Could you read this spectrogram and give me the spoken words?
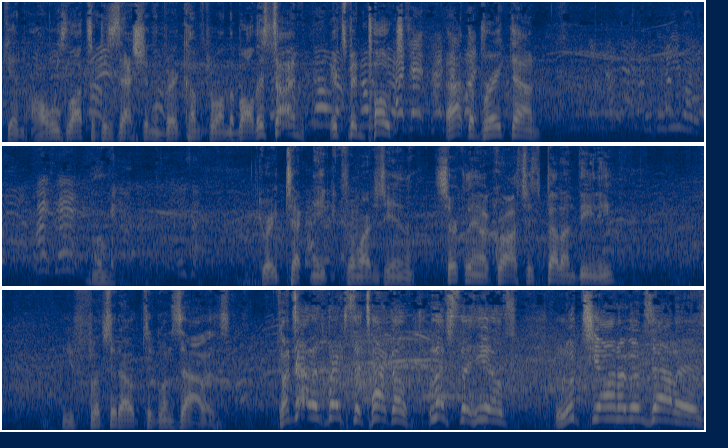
Again, always lots of possession and very comfortable on the ball. This time, it's been poached at the breakdown. Oh. Great technique from Argentina. Circling across, it's Pellandini. He flips it out to Gonzalez. Gonzalez breaks the tackle, lifts the heels. Luciano Gonzalez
